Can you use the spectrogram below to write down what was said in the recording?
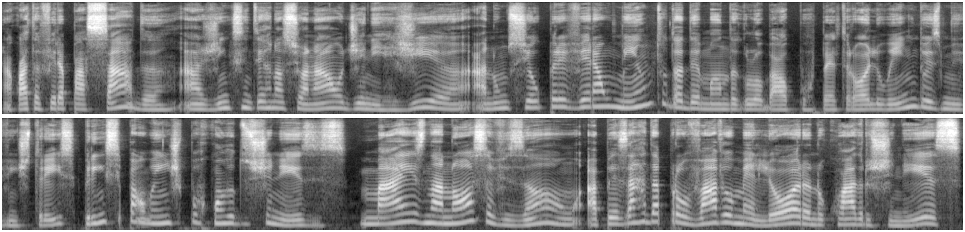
Na quarta-feira passada, a Agência Internacional de Energia anunciou prever aumento da demanda global por petróleo em 2023, principalmente por conta dos chineses. Mas, na nossa visão, apesar da provável melhora no quadro chinês,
